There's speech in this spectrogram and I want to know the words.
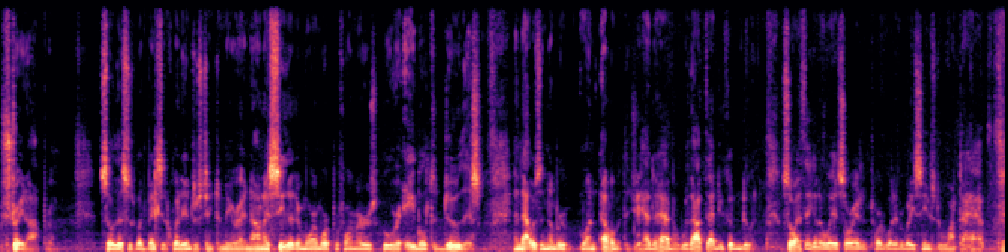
straight opera. So this is what makes it quite interesting to me right now, and I see that there are more and more performers who are able to do this, and that was the number one element that you had to have. But without that, you couldn't do it. So I think in a way, it's oriented toward what everybody seems to want to have. Hmm.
